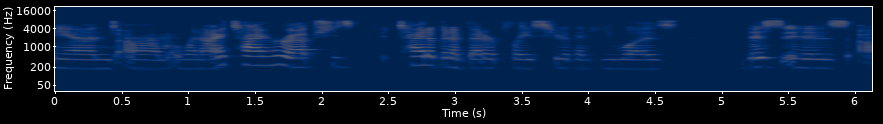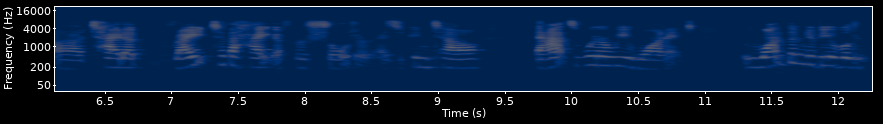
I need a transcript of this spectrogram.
And um, when I tie her up, she's tied up in a better place here than he was. This is uh, tied up right to the height of her shoulder. As you can tell, that's where we want it. We want them to be able to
